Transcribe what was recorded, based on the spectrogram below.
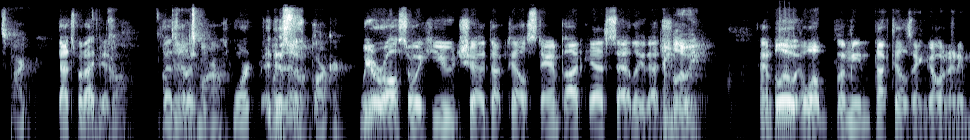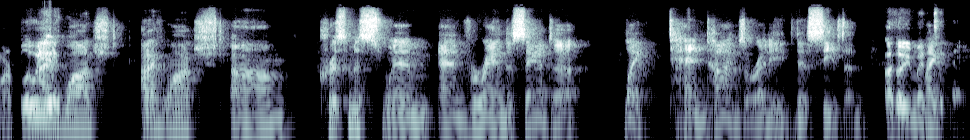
Smart. That's what I Good did. call. That's what tomorrow. More. This was Parker we were also a huge uh, Ducktales Stan podcast. Sadly, that's and Bluey. and Blue. Well, I mean, Ducktales ain't going anymore. Bluey. I've watched. I've watched um, Christmas Swim and Verandah Santa like ten times already this season. I thought you meant Like, today.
